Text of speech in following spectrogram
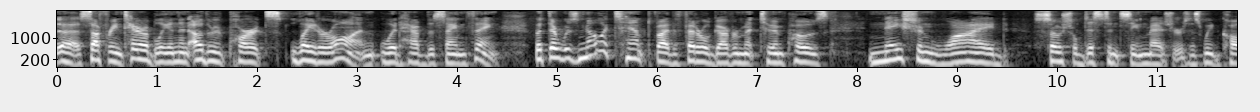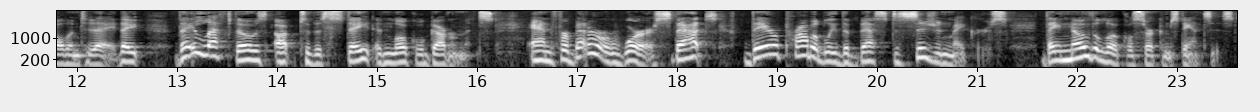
uh, suffering terribly, and then other parts later on would have the same thing. But there was no attempt by the federal government to impose nationwide social distancing measures, as we'd call them today. They, they left those up to the state and local governments. And for better or worse, that's, they're probably the best decision makers. They know the local circumstances.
